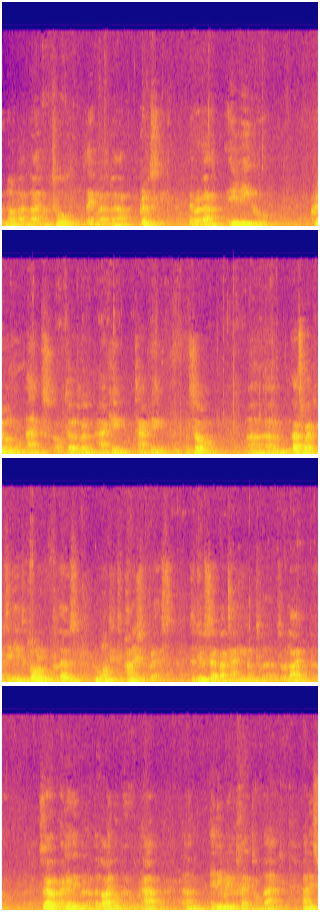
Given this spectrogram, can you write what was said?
Were not about libel at all, they were about privacy. They were about illegal criminal acts of telephone hacking, tapping, and so on. Uh, um, that's why it's particularly deplorable for those who wanted to punish the press to do so by tacking it onto a, to a libel bill. So I don't think that the libel bill would have um, any real effect on that. And it's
